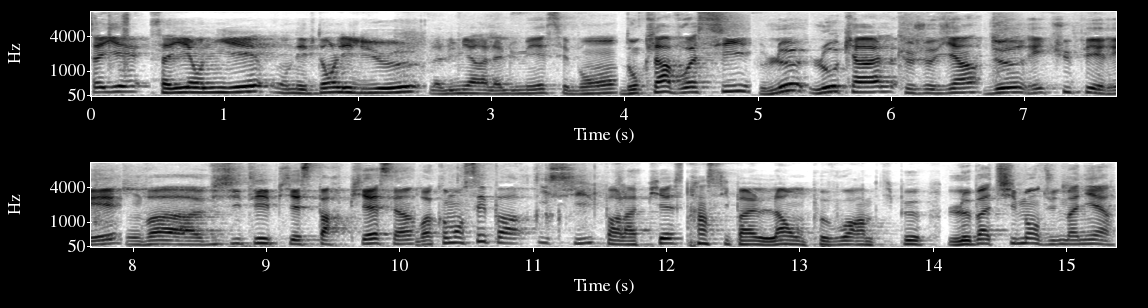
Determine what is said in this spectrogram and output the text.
ça y est, ça y est, on y est, on est dans les lieux, la lumière est allumée, c'est bon. Donc là, voici le local que je viens de récupérer. On va visiter pièce par pièce. Hein. On va commencer par ici, par la pièce principale. Là, on peut voir un petit peu le bâtiment d'une manière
